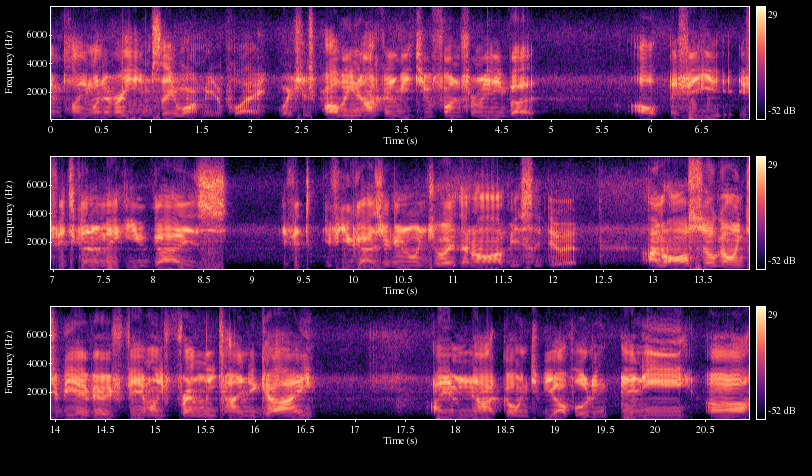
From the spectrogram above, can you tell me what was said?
and playing whatever games they want me to play, which is probably not going to be too fun for me, but I'll if it if it's going to make you guys if it if you guys are going to enjoy it, then I'll obviously do it. I'm also going to be a very family friendly kind of guy. I am not going to be uploading any uh,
